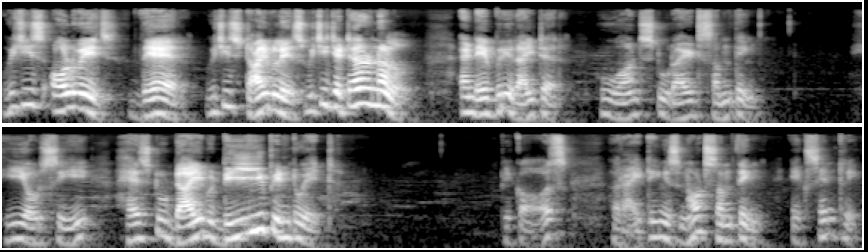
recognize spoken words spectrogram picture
which is always there, which is timeless, which is eternal. And every writer who wants to write something, he or she has to dive deep into it. Because writing is not something eccentric.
